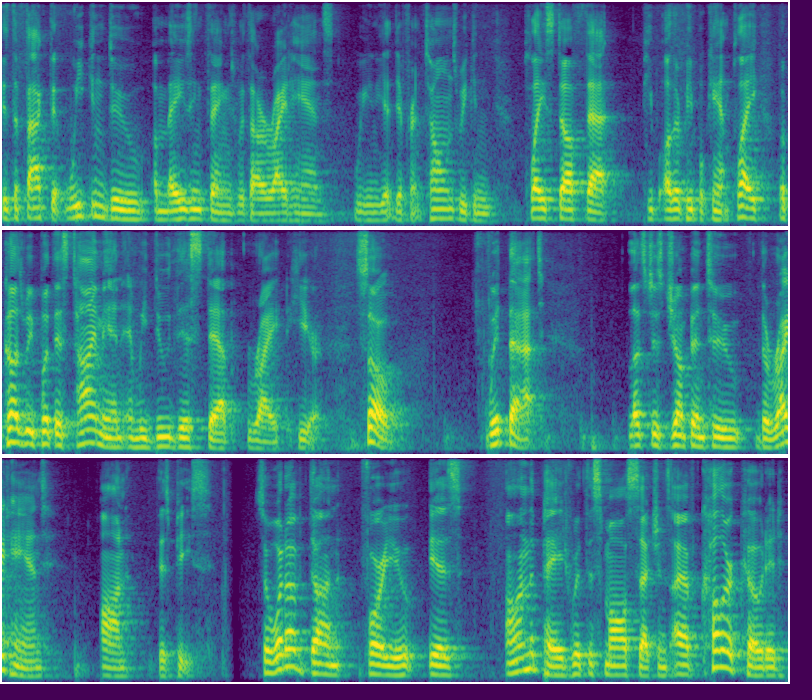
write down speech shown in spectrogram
is the fact that we can do amazing things with our right hands. We can get different tones. We can play stuff that people, other people can't play because we put this time in and we do this step right here. So with that, let's just jump into the right hand on this piece. So what I've done for you is on the page with the small sections, I have color coded.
